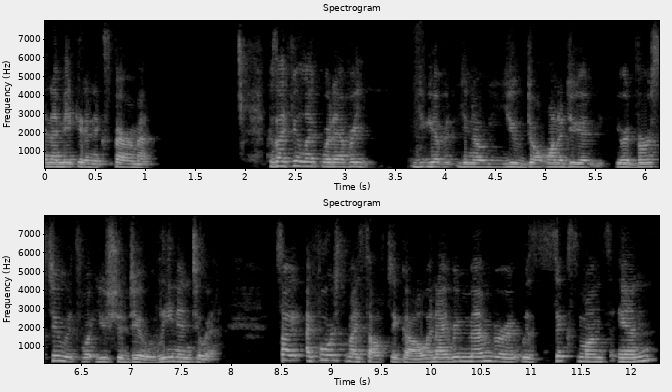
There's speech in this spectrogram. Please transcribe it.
and I make it an experiment. Because I feel like whatever you have, you know, you don't want to do, you're adverse to, it's what you should do. Lean into it. So I, I forced myself to go. And I remember it was six months in.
